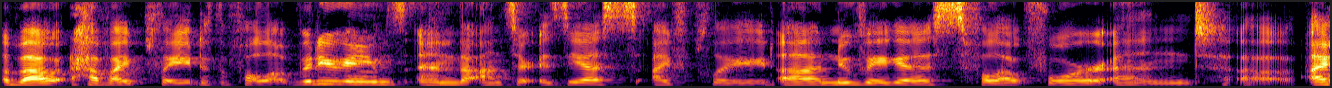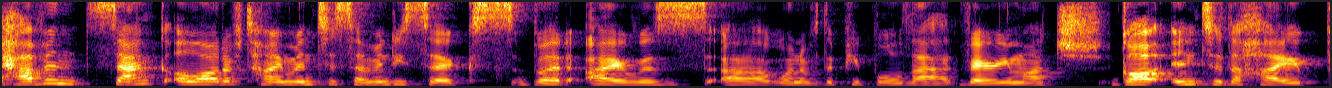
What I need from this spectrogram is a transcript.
about have I played the Fallout video games and the answer is yes, I've played uh, New Vegas, Fallout 4 and uh, I haven't sank a lot of time into 76 but I was uh, one of the people that very much got into the hype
